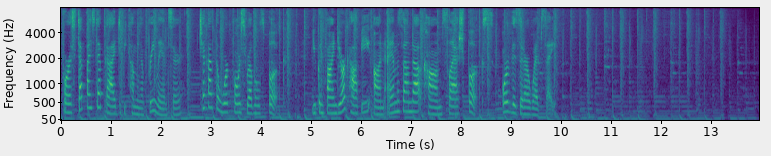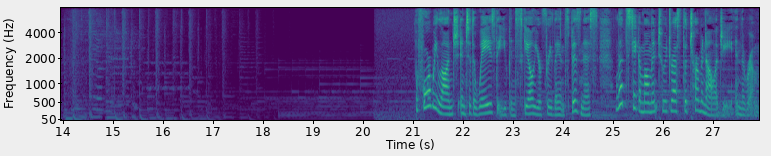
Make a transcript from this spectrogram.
For a step by step guide to becoming a freelancer, check out the Workforce Rebels book. You can find your copy on amazon.com/books or visit our website. Before we launch into the ways that you can scale your freelance business, let's take a moment to address the terminology in the room.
